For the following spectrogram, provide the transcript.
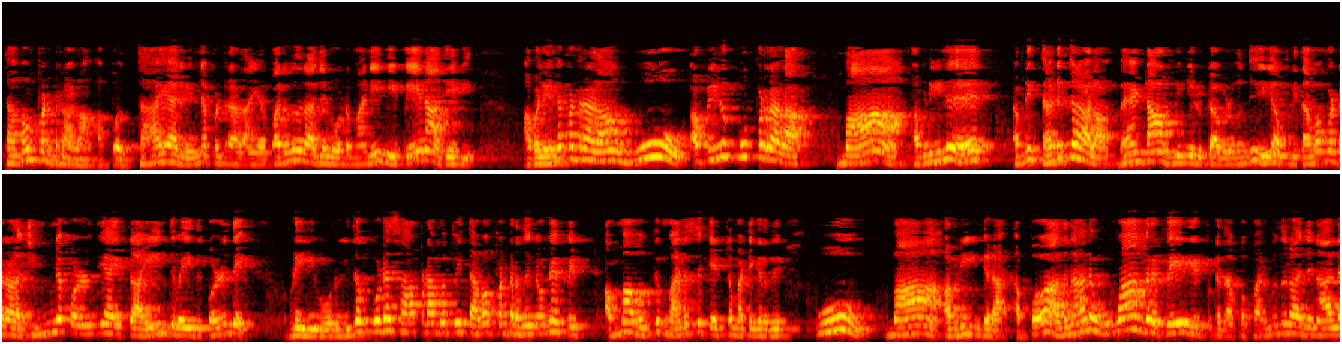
தவம் பண்றாளாம். அப்போ தாயார் என்ன பண்றாளாம்? என் பர்வதராஜனோட மனைவி மேனாதேவி. அவள் என்ன பண்றாளாம்? ஊ அப்படின்னு கூப்பிடுறாளாம். மா அப்படின்னு அப்படி தடுக்கிறாளா வேண்டாம் அப்படின்னு சொல்லிட்டு அவள் வந்து அப்படி தவம் பண்றாளா. சின்ன குழந்தையா இருக்கா ஐந்து வயது குழந்தை. அப்படி ஒரு இதை கூட சாப்பிடாம போய் தவம் பண்றதுன்னு அம்மாவுக்கு மனசு கேட்க மாட்டேங்கிறது. ஊ மா அப்படிங்கிறா. அப்போ அதனால உமாங்கிற பேர் ஏற்பட்டது. அப்போ பர்வதராஜனால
